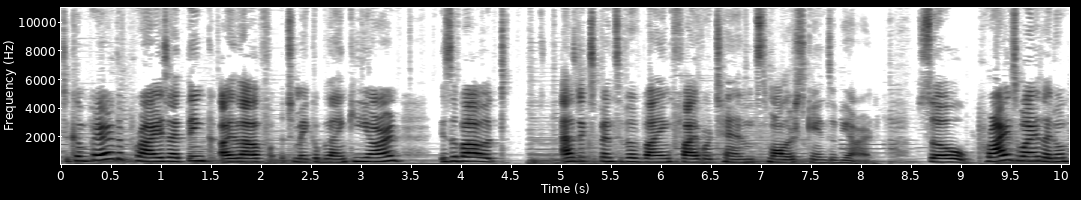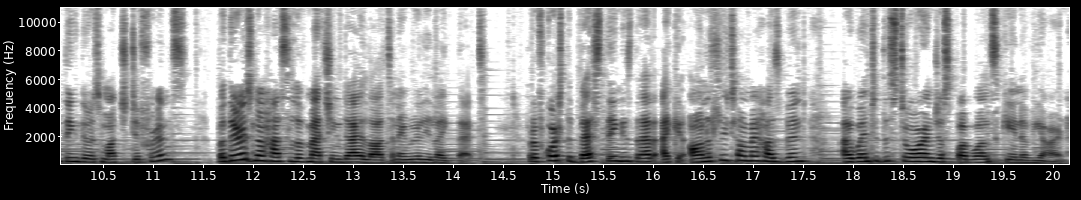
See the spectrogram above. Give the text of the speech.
To compare the price, I think I love to make a blankie yarn is about as expensive of buying five or 10 smaller skeins of yarn. So price wise, I don't think there's much difference, but there is no hassle of matching dye lots and I really like that. But of course, the best thing is that I can honestly tell my husband I went to the store and just bought one skein of yarn.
